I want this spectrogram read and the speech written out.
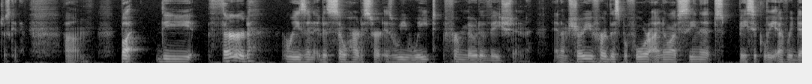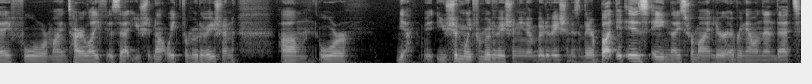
Just kidding. Um, but the third reason it is so hard to start is we wait for motivation. And I'm sure you've heard this before. I know I've seen it basically every day for my entire life is that you should not wait for motivation um, or yeah, you shouldn't wait for motivation. You know, motivation isn't there, but it is a nice reminder every now and then that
